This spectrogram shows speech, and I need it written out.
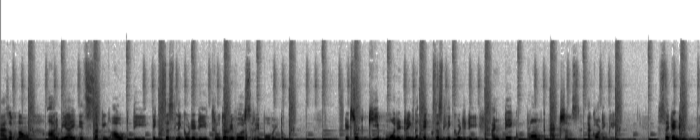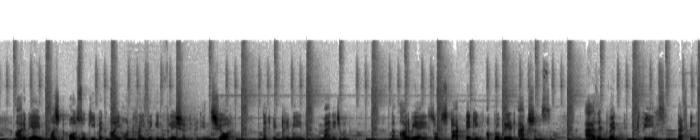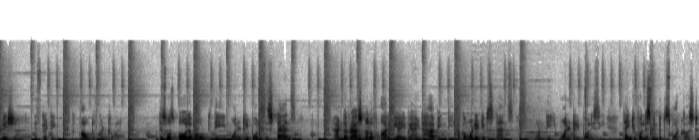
As of now, RBI is sucking out the excess liquidity through the reverse repo window it should keep monitoring the excess liquidity and take prompt actions accordingly. Secondly, RBI must also keep an eye on rising inflation and ensure that it remains manageable. The RBI should start taking appropriate actions as and when it feels that inflation is getting out of control. This was all about the monetary policy stance and the rationale of RBI behind having the accommodative stance on the monetary policy. Thank you for listening to this podcast.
